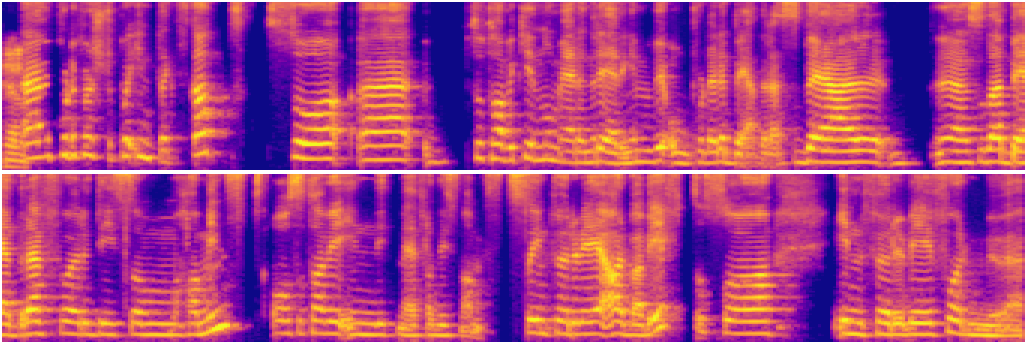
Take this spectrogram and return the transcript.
ja. uh, For det første på inntektsskatt så, eh, så, tar vi ikke inn noe mer enn regjeringen, men vi omfordeler bedre. Så det, er, så det, er, bedre for de som har minst, og så tar vi inn litt mer fra de som har mest. Så innfører vi arveavgift, og så innfører vi formue,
